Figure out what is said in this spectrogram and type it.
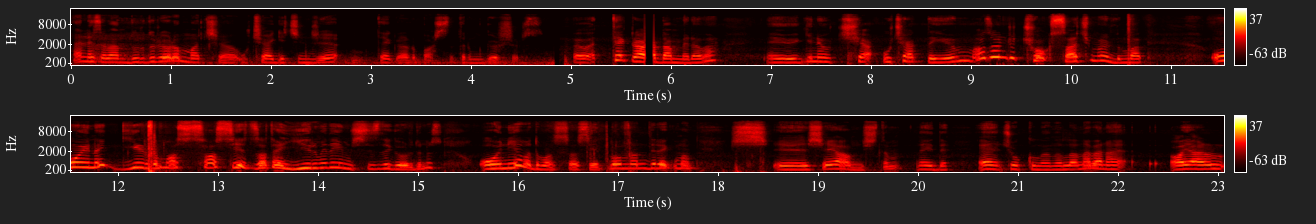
Her neyse ben durduruyorum maçı. Uçağa geçince tekrar başlatırım. Görüşürüz. Evet tekrardan merhaba. Ee, yine uça uçaktayım. Az önce çok saçma öldüm bak. O oyuna girdim. Hassasiyet zaten 20'deymiş siz de gördünüz. Oynayamadım hassasiyetle. Ondan direktman e, şey almıştım. Neydi? En çok kullanılana ben ay- ayar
